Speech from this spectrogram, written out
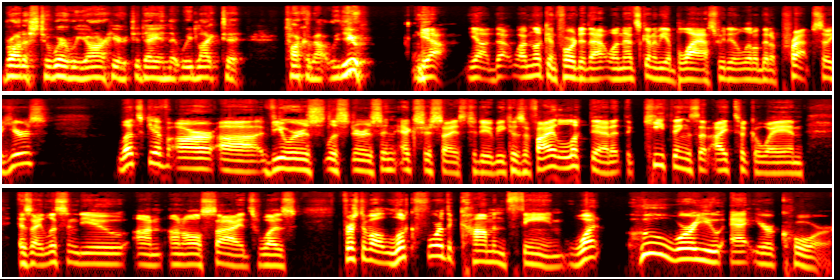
brought us to where we are here today, and that we'd like to talk about with you. Yeah, yeah, that I'm looking forward to that one. That's going to be a blast. We did a little bit of prep. So here's let's give our uh, viewers, listeners an exercise to do because if I looked at it, the key things that I took away and as I listened to you on on all sides was first of all, look for the common theme. What who were you at your core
